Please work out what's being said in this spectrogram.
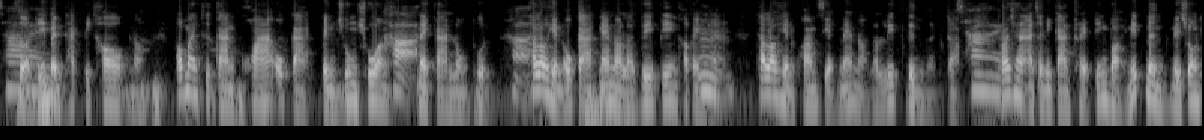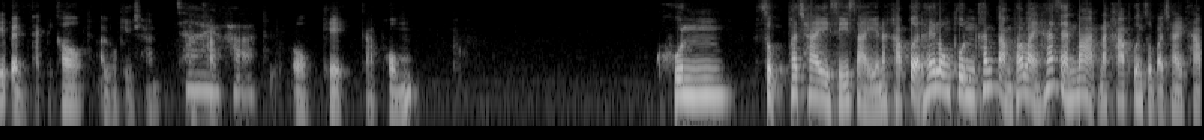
ใช่ส่วนที่เป็น tactical เนาะเพราะมันคือการคว้าโอกาสเป็นช่วงค่ะๆในการลงทุนค่ะถ้าเราเห็นโอกาสแน่นอนเรารีบวิ่งเข้าไปอืหาม ถ้าเราเห็นความเสี่ยงแน่นอนเรารีบดึงเงินกลับใช่เพราะฉะนั้นอาจจะมีการเทรดดิ้งบ่อยนิดนึงในช่วงที่เป็น tactical allocation ใช่นะครับค่ะโอเคครับผม คุณสุภชัยศรีใสนะครับ เปิดให้ลงทุนขั้นต่ำเท่าไหร่ 5 0 0 0 0 0บาทนะครับ คุณสุภชัยครับ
